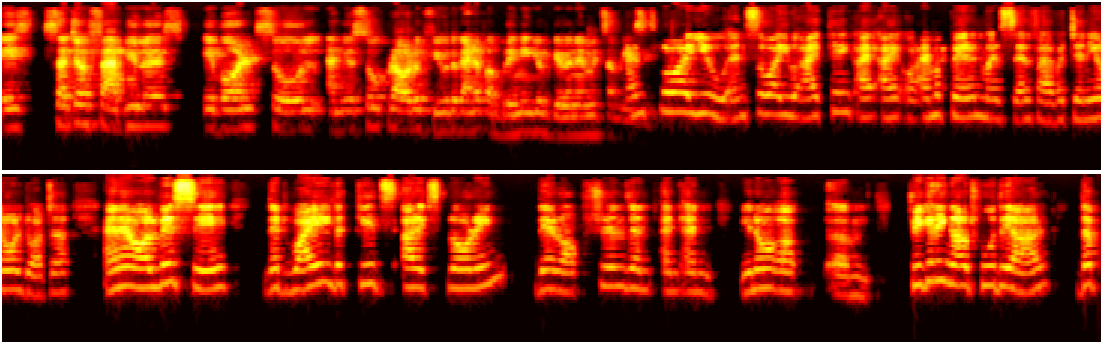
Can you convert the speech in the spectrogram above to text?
is such a fabulous evolved soul and we're so proud of you the kind of upbringing you've given him. It's amazing. and so are you and so are you. I think i, I i'm a parent myself. I have a 10 year old daughter. And i always say that while the kids are exploring their options and and and you know uh, um, figuring out who they are the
